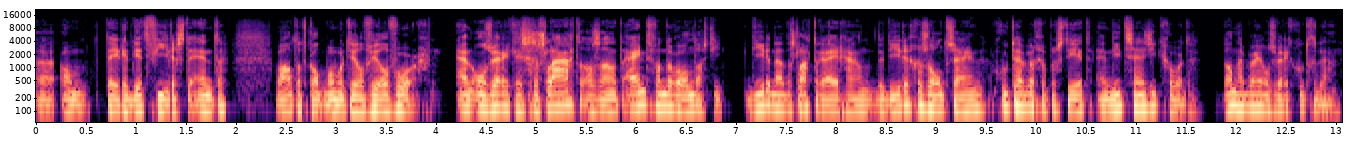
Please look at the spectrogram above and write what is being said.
uh, om tegen dit virus te enten. Want het komt momenteel veel voor. En ons werk is geslaagd als aan het eind van de ronde, als die dieren naar de slachterij gaan, de dieren gezond zijn, goed hebben gepresteerd en niet zijn ziek geworden. Dan hebben wij ons werk goed gedaan.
